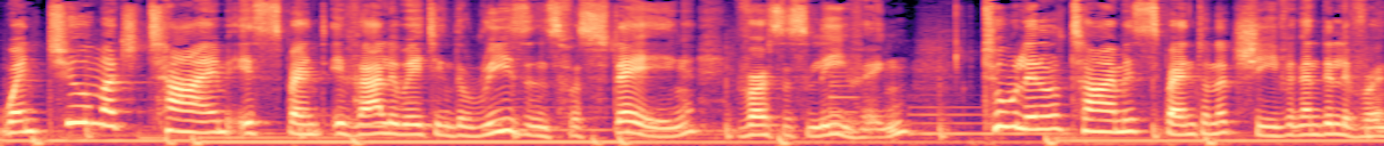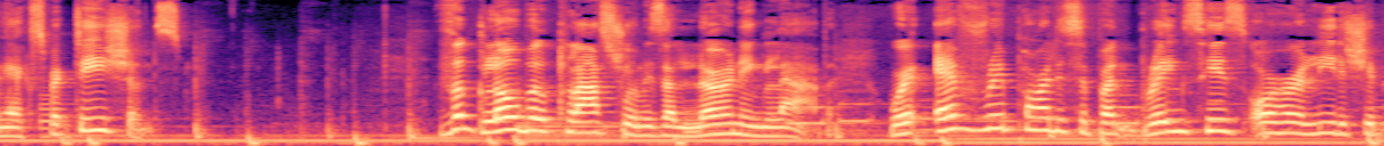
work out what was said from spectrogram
When too much time is spent evaluating the reasons for staying versus leaving, too little time is spent on achieving and delivering expectations. The global classroom is a learning lab where every participant brings his or her leadership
